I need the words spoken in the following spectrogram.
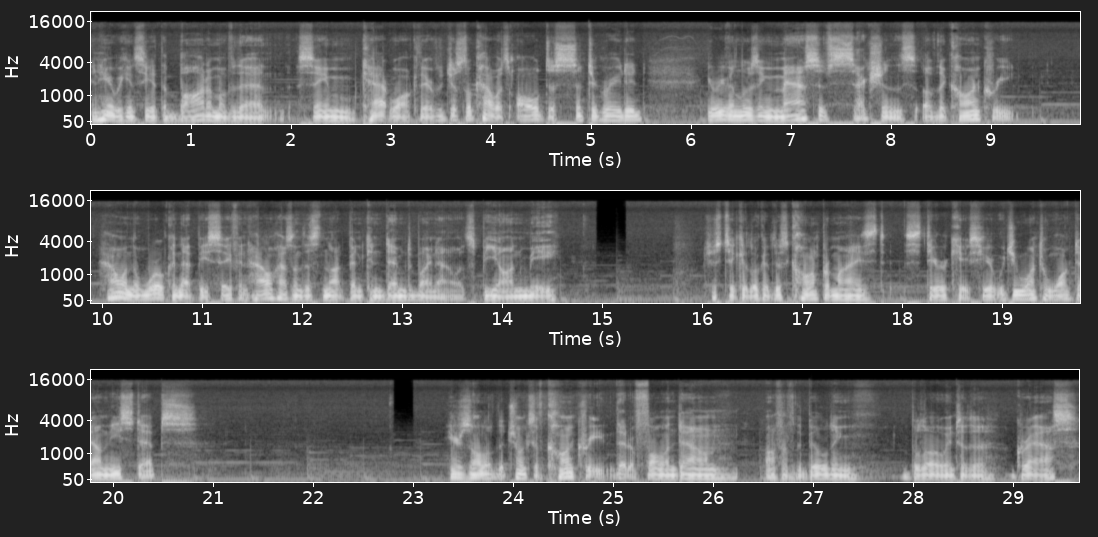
And here we can see at the bottom of that same catwalk there, just look how it's all disintegrated. You're even losing massive sections of the concrete. How in the world can that be safe? And how hasn't this not been condemned by now? It's beyond me. Just take a look at this compromised staircase here. Would you want to walk down these steps? Here's all of the chunks of concrete that have fallen down off of the building below into the grass.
